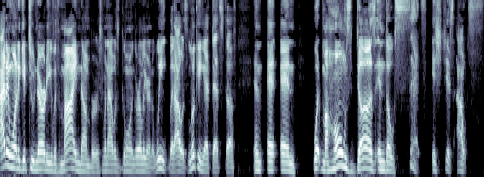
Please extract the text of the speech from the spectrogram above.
I didn't want to get too nerdy with my numbers when I was going earlier in the week, but I was looking at that stuff, and and and what Mahomes does in those sets is just outstanding.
